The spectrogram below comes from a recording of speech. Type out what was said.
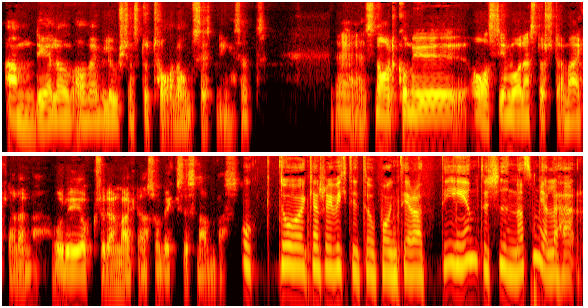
andel av, av Evolutions totala omsättning. Så att, eh, snart kommer ju Asien vara den största marknaden och det är också den marknaden som växer snabbast. Och då kanske det är viktigt att poängtera att det är inte Kina som gäller här.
